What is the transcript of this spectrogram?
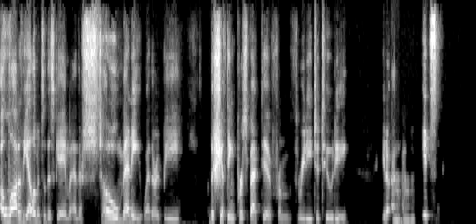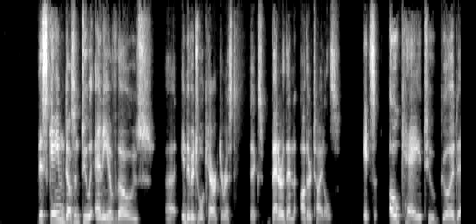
a lot of the elements of this game, and there's so many, whether it be the shifting perspective from 3D to 2D. You know, Mhm. it's this game doesn't do any of those uh, individual characteristics better than other titles. It's okay to good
